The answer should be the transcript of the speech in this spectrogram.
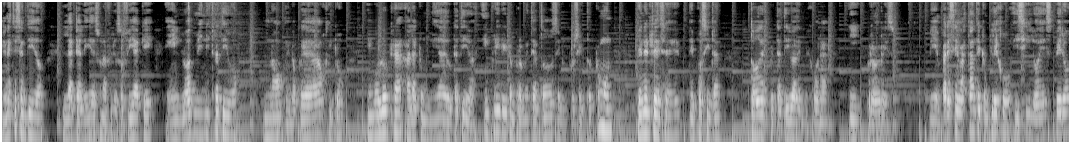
En este sentido, la calidad es una filosofía que en lo administrativo, no en lo pedagógico, involucra a la comunidad educativa, implica y compromete a todos en un proyecto común en el que se depositan toda expectativa de mejora y progreso. Bien, parece bastante complejo y sí lo es, pero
